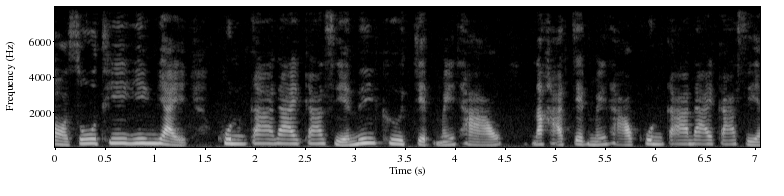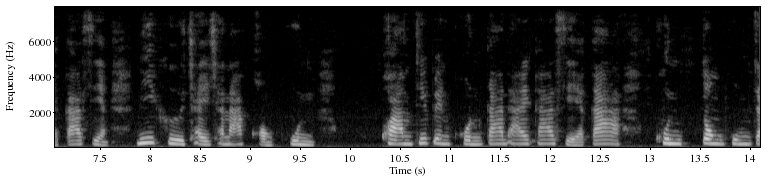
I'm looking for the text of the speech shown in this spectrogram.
ต่อสู้ที่ยิ่งใหญ่ คุณกล้าได้กล้าเสียนี่คือเจ็ดไม้เท้านะคะเจ็ดไม้เท้าคุณกล้าได้กล้าเสียกล้าเสี่ยง นี่คือชัยชนะของคุณ ความที่เป็นคนกล้าได้กล้าเสียกล้า คุณจงภูมิใจ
